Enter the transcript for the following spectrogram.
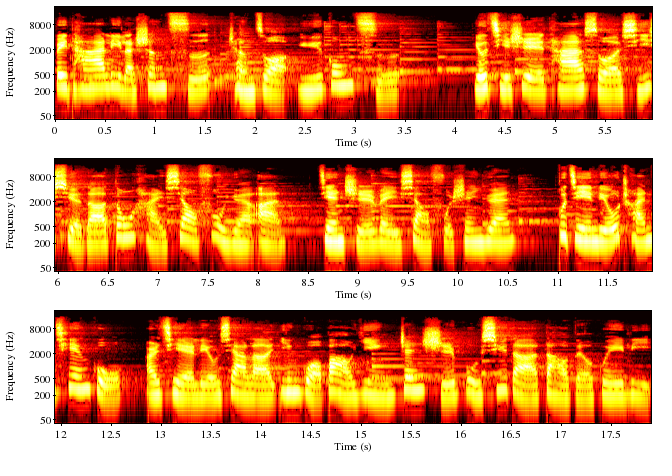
为他立了生祠，称作愚公祠。尤其是他所洗雪的东海孝妇冤案，坚持为孝妇伸冤，不仅流传千古。而且留下了因果报应真实不虚的道德规律。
